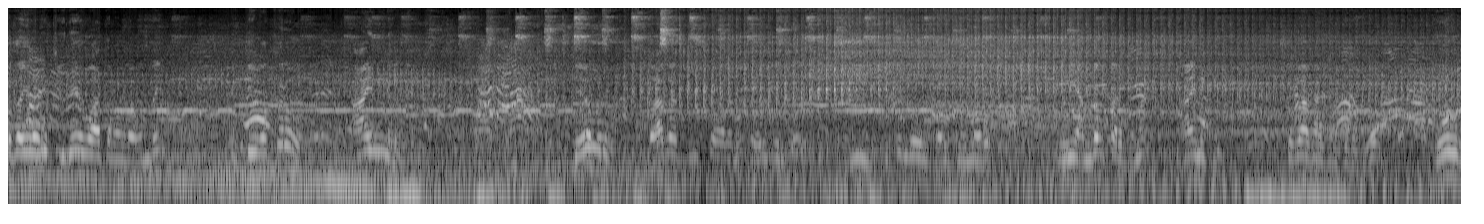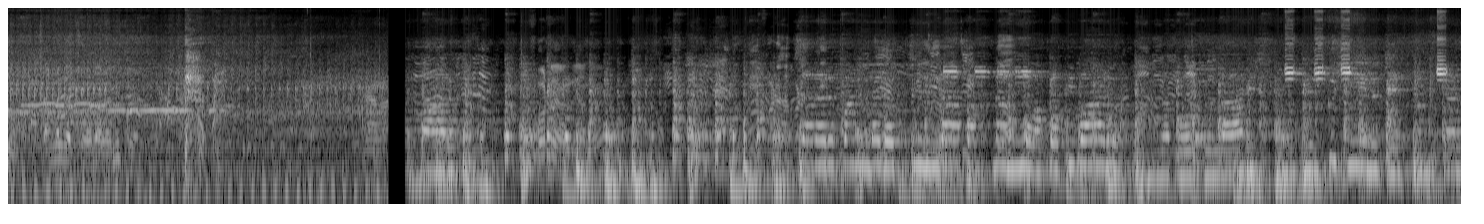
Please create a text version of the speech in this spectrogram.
ఉదయం నుంచి ఇదే వాతావరణంలో ఉంది ప్రతి ఒక్కరూ ఆయన్ని దేవుడు బాగా తీసుకోవాలని కోరుకుంటూ ఈ పుట్టినరోజు జరుపుకున్నారు మీ అందరి తరఫున ఆయనకి శుభాకాంక్షలు తెలుపుతూ దేవుడు చల్లగా చూడాలని కోరుకుంటున్నాను పట్నంలో పోతులాడిస్తూ దిక్కుశీలు చేస్తుంటారు.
